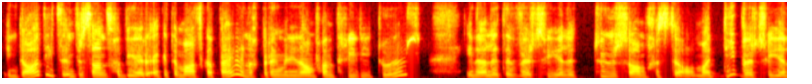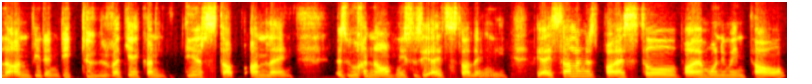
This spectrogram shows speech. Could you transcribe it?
En daar het iets interessants gebeur. Ek het 'n maatskappy ingebring met die naam van 3D Tours en hulle het 'n virtuele toer saamgestel, maar die virtuele aanbieding, die toer wat jy kan deurstap aanlyn, is hoegenaamd nie soos die uitstalling nie. Die uitstalling is baie stil, baie monumentaal.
